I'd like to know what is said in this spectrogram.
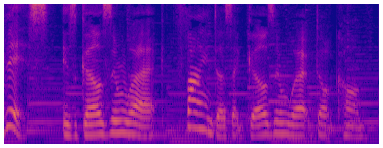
This is Girls in Work. Find us at girlsinwork.com.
